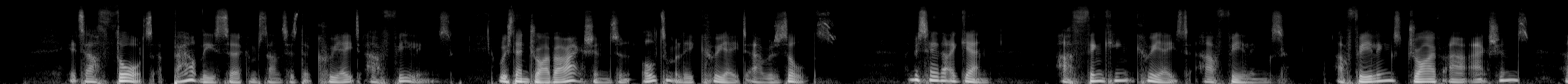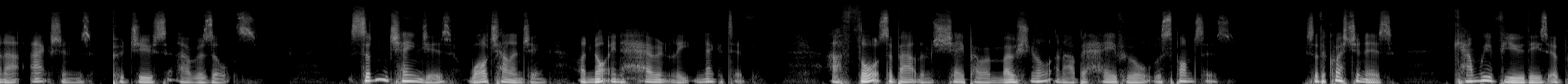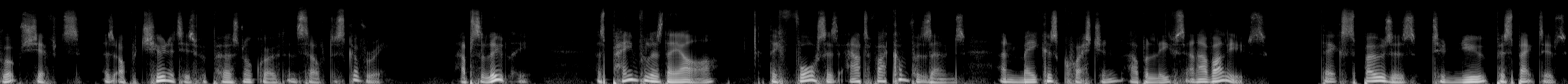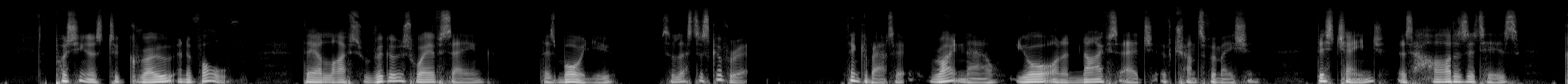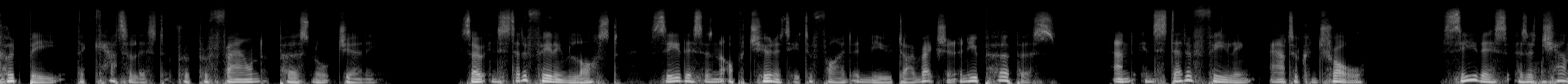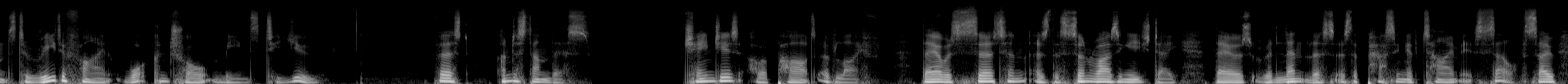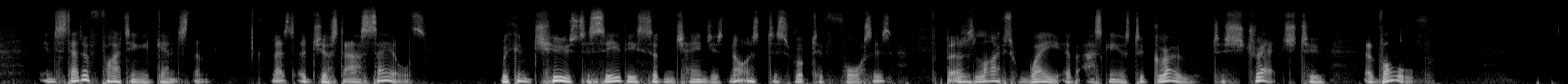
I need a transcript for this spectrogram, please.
It's our thoughts about these circumstances that create our feelings, which then drive our actions and ultimately create our results. Let me say that again. Our thinking creates our feelings. Our feelings drive our actions, and our actions produce our results. Sudden changes, while challenging, are not inherently negative. Our thoughts about them shape our emotional and our behavioural responses. So the question is can we view these abrupt shifts as opportunities for personal growth and self discovery? Absolutely. As painful as they are, they force us out of our comfort zones and make us question our beliefs and our values. They expose us to new perspectives, pushing us to grow and evolve. They are life's rigorous way of saying, There's more in you, so let's discover it. Think about it. Right now, you're on a knife's edge of transformation. This change, as hard as it is, could be the catalyst for a profound personal journey. So instead of feeling lost, see this as an opportunity to find a new direction, a new purpose. And instead of feeling out of control, see this as a chance to redefine what control means to you. First, understand this changes are a part of life. They are as certain as the sun rising each day. They are as relentless as the passing of time itself. So instead of fighting against them, let's adjust our sails. We can choose to see these sudden changes not as disruptive forces, but as life's way of asking us to grow, to stretch, to evolve.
